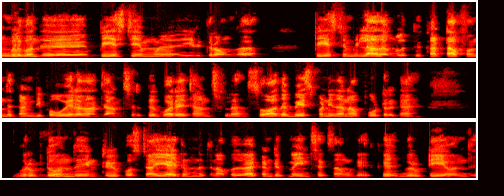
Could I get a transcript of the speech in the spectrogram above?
உங்களுக்கு வந்து பிஎஸ்டிஎம் இருக்கிறவங்க பிஎஸ்டிஎம் இல்லாதவங்களுக்கு கட் ஆஃப் வந்து கண்டிப்பாக உயர தான் சான்ஸ் இருக்குது குறைய சான்ஸ் இல்லை. ஸோ அதை பேஸ் பண்ணி தான் நான் போட்டிருக்கேன். குரூப் டூ வந்து இன்டர்வியூ போஸ்ட் ஐயாயிரத்தி முந்நூற்றி நாற்பது வேக்கண்ட் மெயின்ஸ் எக்ஸாமுக்கு இருக்குது குரூப் டிஏ வந்து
